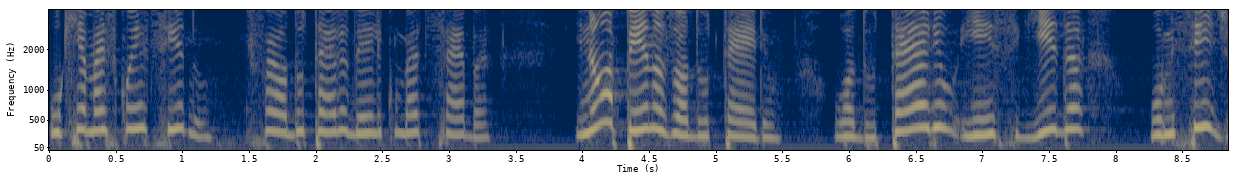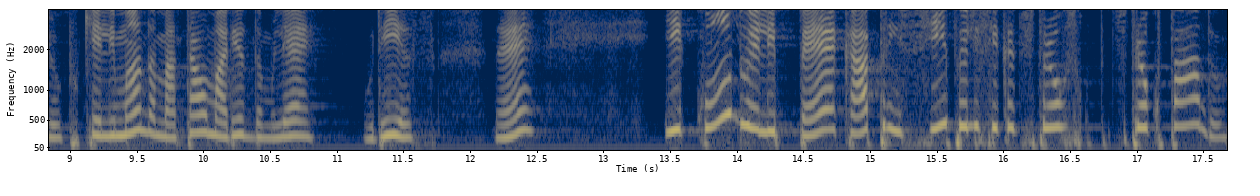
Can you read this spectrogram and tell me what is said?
o que é mais conhecido, que foi o adultério dele com Betseba. E não apenas o adultério, o adultério e em seguida o homicídio, porque ele manda matar o marido da mulher, Urias, né? E quando ele peca, a princípio ele fica despreocupado.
